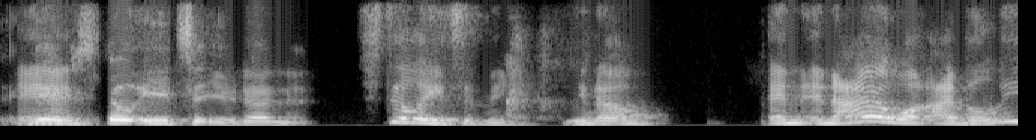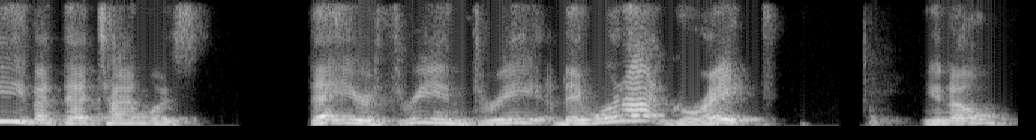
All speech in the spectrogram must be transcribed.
And it still eats at you, doesn't it? Still eats at me, you know? And, and Iowa, I believe at that time was that year three and three. They were not great, you know,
